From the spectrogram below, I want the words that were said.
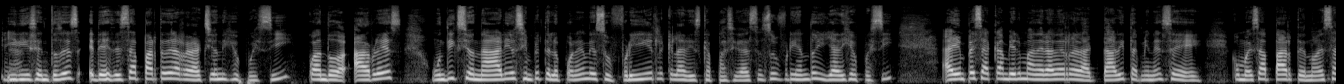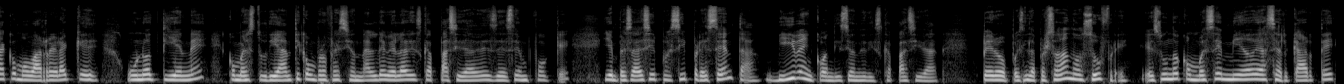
Y dice, entonces, desde esa parte de la redacción dije, pues sí, cuando abres un diccionario siempre te lo ponen de sufrir, que la discapacidad está sufriendo y ya dije, pues sí, ahí empecé a cambiar manera de redactar y también ese, como esa parte, ¿no? Esa como barrera que uno tiene como estudiante y como profesional de ver la discapacidad desde ese enfoque y empecé a decir, pues sí, presenta, vive en condición de discapacidad, pero pues la persona no sufre. Es uno como ese miedo de acercarte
